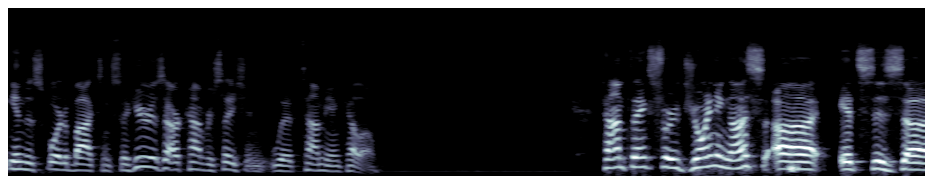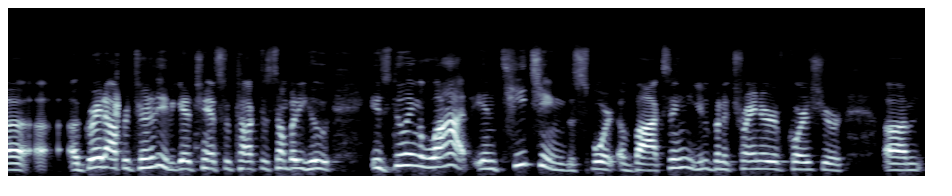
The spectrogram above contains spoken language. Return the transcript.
in the sport of boxing. So here is our conversation with Tom Yankello. Tom, thanks for joining us. Uh, it's is, uh, a great opportunity to get a chance to talk to somebody who is doing a lot in teaching the sport of boxing. You've been a trainer, of course, you're um,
